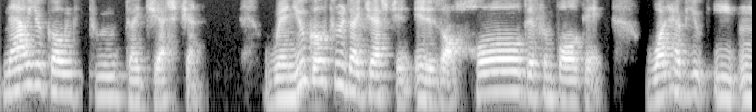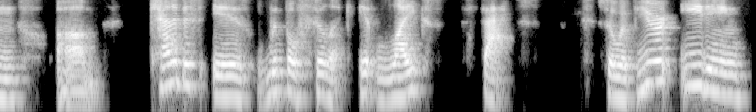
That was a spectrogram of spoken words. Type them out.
Now you're going through digestion. When you go through digestion, it is a whole different ballgame. What have you eaten? Um, cannabis is lipophilic. It likes fats. So if you're eating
